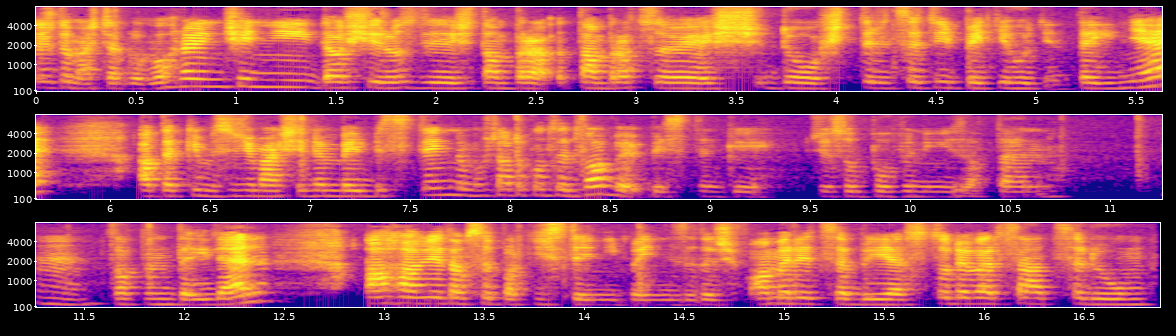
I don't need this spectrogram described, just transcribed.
Takže to máš takhle ohraničení. Další rozdíl je, že tam, pra, tam pracuješ do 45 hodin týdně a taky myslím, že máš jeden babysitting, nebo možná dokonce dva babysittingy, že jsou povinný za ten, mm. za ten týden. A hlavně tam se platí stejný peníze, takže v Americe by je 197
